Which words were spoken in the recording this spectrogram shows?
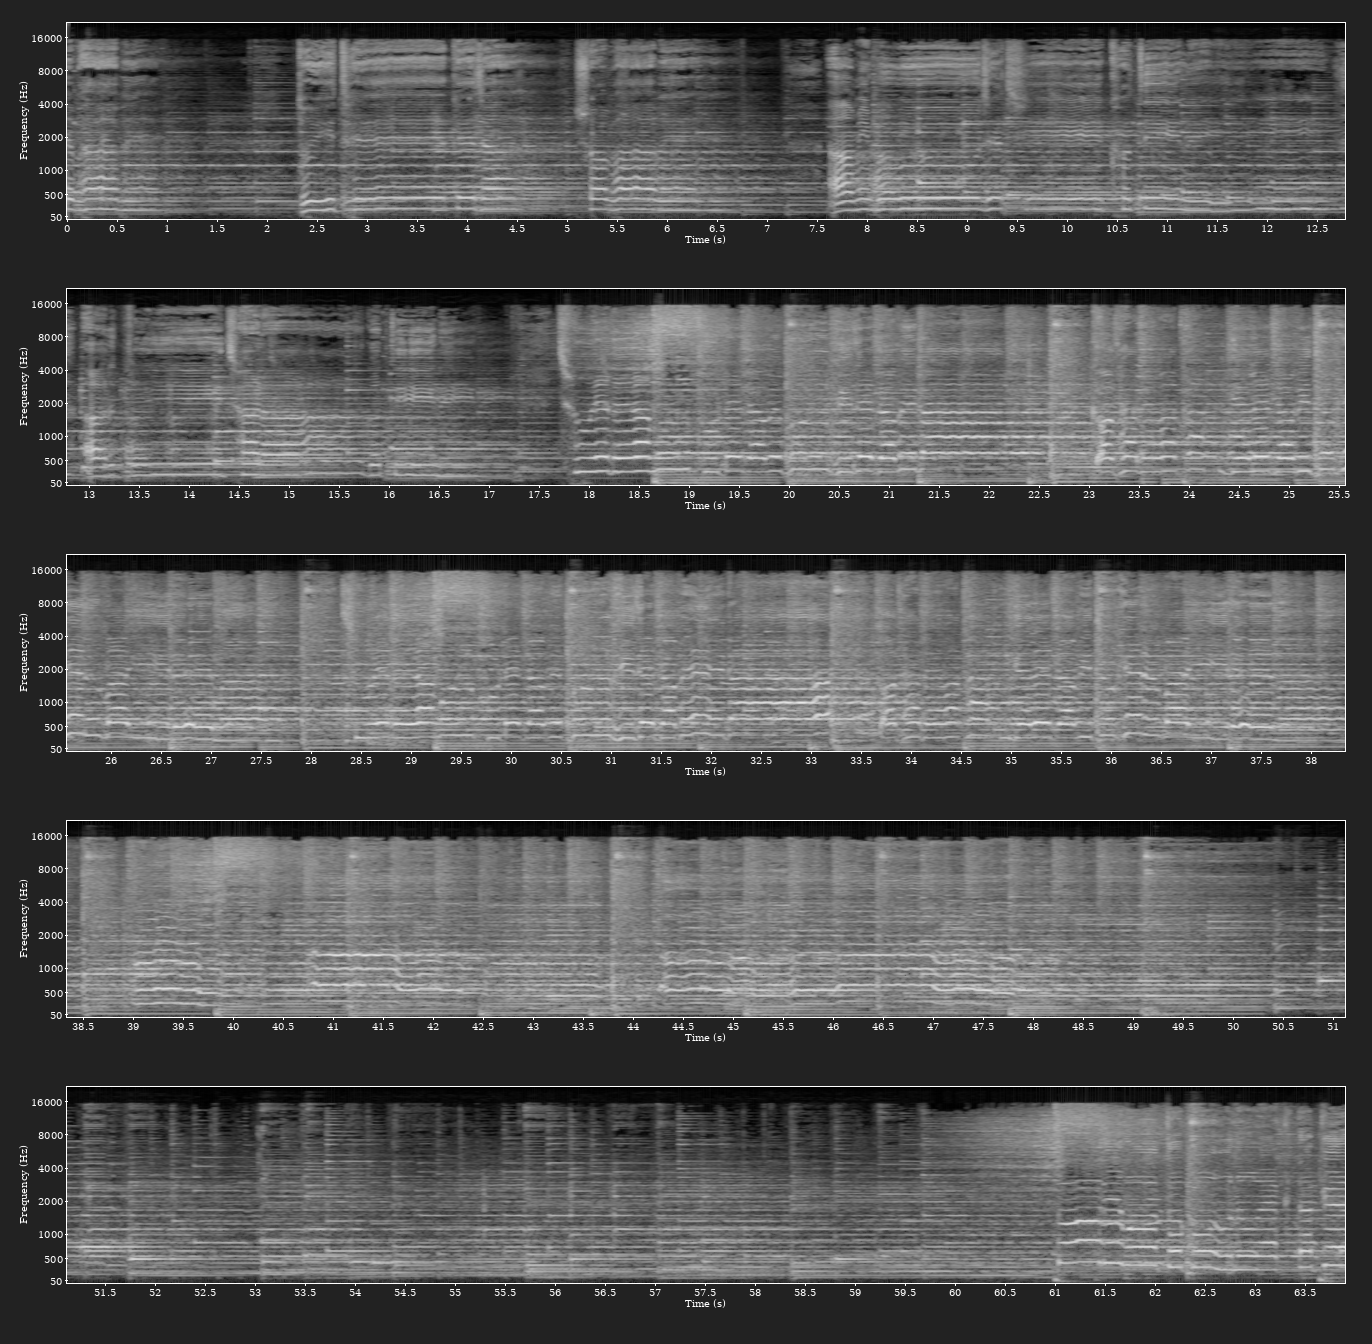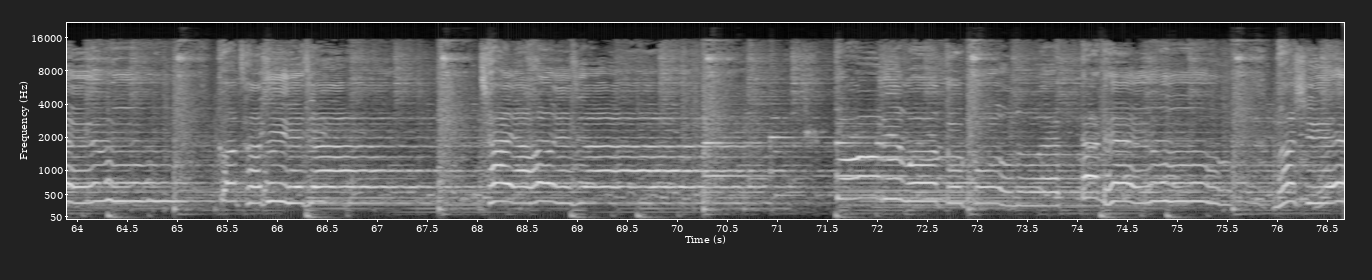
এভাবে তুই থেকে যা স্বভাবে। আমি বুঝেছি ক্ষতি নেই, আর তুই ছাড়া গতি নেই। ছুঁয়ে দে আঙুল, ফুটে যাবে ফুল, ভিজে যাবে গা। কথা দেওয়া গেলে যাবি চোখের মতো কোনো একটা কেউ কথা দিয়ে যায়, ছায়া হয়ে যায়। তোর মতো কোনো একটা ঢেউ ভাসিয়ে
